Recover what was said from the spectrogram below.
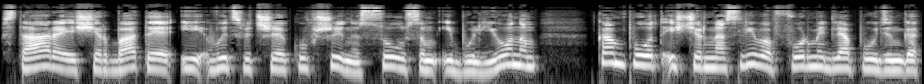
старые, щербатые и выцветшие кувшины с соусом и бульоном – компот из чернослива в форме для пудинга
